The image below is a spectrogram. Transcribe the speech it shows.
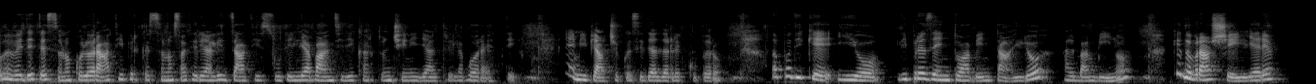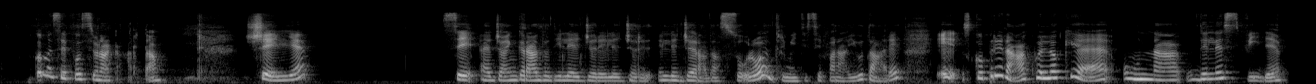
come vedete sono colorati perché sono stati realizzati su degli avanzi di cartoncini di altri lavoretti e mi piace questa idea del recupero. Dopodiché io li presento a ventaglio al bambino che dovrà scegliere come se fosse una carta. Sceglie se è già in grado di leggere, leggere leggerà da solo, altrimenti si farà aiutare e scoprirà quello che è una delle sfide,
